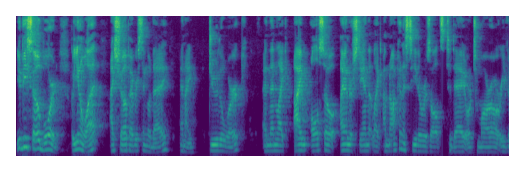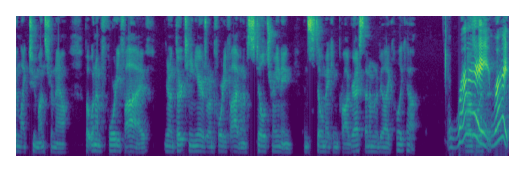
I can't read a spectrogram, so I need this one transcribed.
You'd be so bored. But you know what I show up every single day and I do the work. And then like I'm also I understand that like I'm not going to see the results today or tomorrow or even like 2 months from now. But when I'm 45, you know, in 13 years when I'm 45 and I'm still training and still making progress, then I'm going to be like, "Holy cow." Right, right,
